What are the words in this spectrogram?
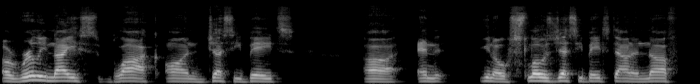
a really nice block on Jessie Bates, uh, and you know slows Jessie Bates down enough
